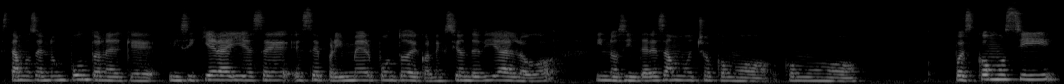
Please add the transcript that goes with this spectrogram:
estamos en un punto en el que ni siquiera hay ese, ese primer punto de conexión de diálogo y nos interesa mucho como, como pues como si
